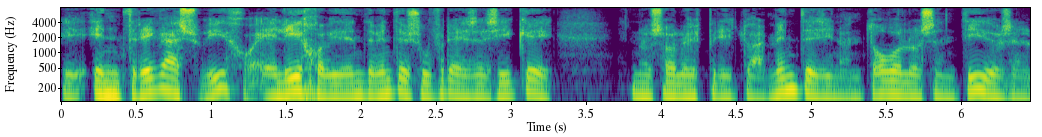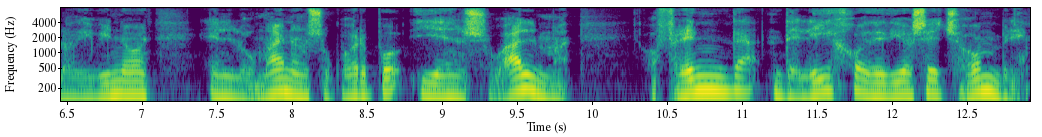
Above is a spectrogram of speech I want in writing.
eh, entrega a su hijo. El hijo, evidentemente, sufre, es así que no solo espiritualmente, sino en todos los sentidos, en lo divino, en lo humano, en su cuerpo y en su alma. Ofrenda del Hijo de Dios hecho hombre,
